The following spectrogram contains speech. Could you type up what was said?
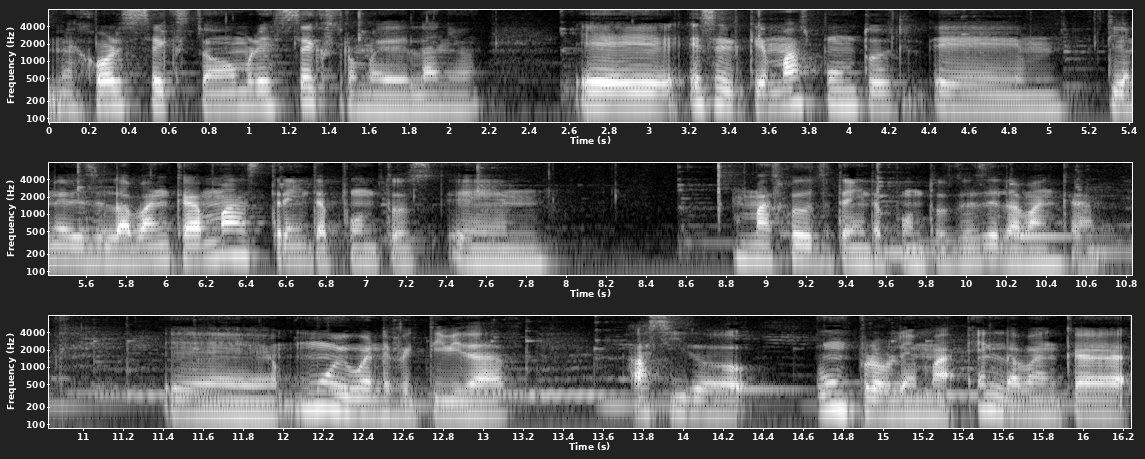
mejor sexto hombre, sexto hombre del año. Eh, es el que más puntos eh, tiene desde la banca, más 30 puntos, en más juegos de 30 puntos desde la banca. Eh, muy buena efectividad. Ha sido un problema en la banca.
